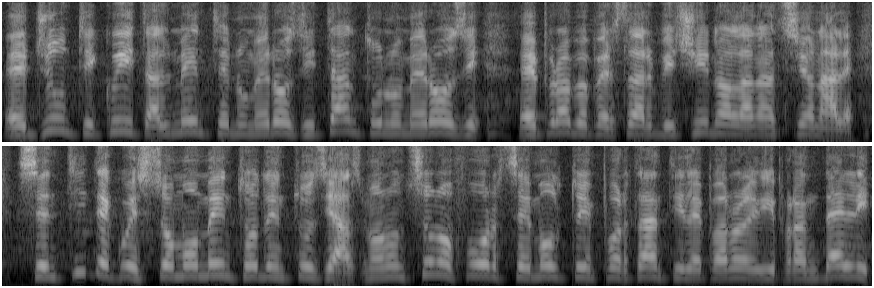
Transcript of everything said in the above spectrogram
eh, giunti qui talmente numerosi, tanto numerosi eh, proprio per star vicino alla nazionale. Sentite questo momento d'entusiasmo, non sono forse molto importanti le parole di Prandelli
